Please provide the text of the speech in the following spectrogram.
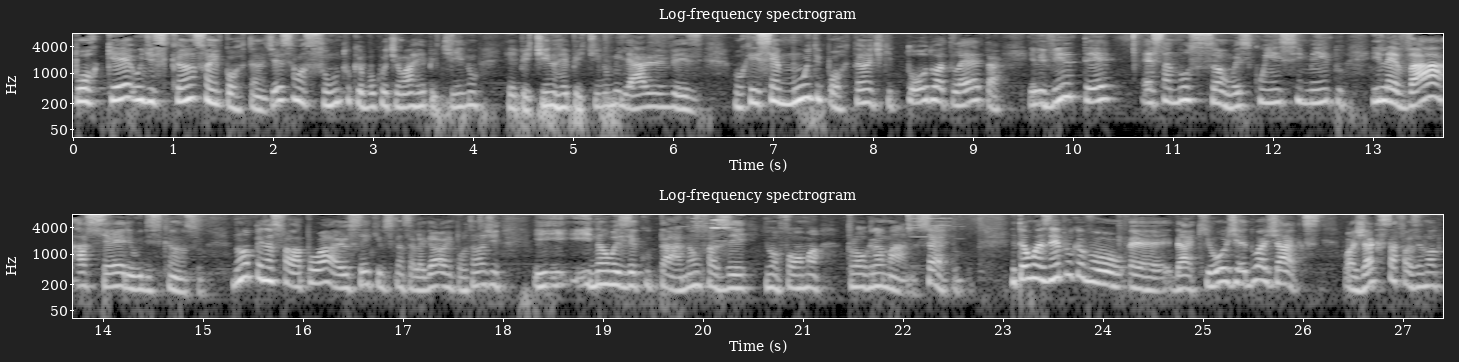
Por que o descanso é importante? Esse é um assunto que eu vou continuar repetindo, repetindo, repetindo milhares de vezes. Porque isso é muito importante que todo atleta ele venha ter essa noção, esse conhecimento e levar a sério o descanso. Não apenas falar, pô, ah, eu sei que o descanso é legal, é importante, e, e, não executar, não fazer de uma forma programada, certo? Então, um exemplo que eu vou é, dar aqui hoje é do Ajax. O Ajax está fazendo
